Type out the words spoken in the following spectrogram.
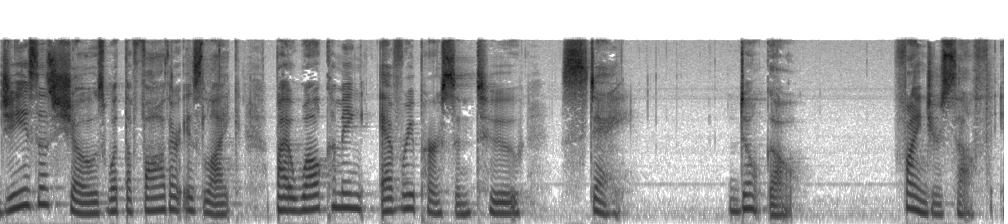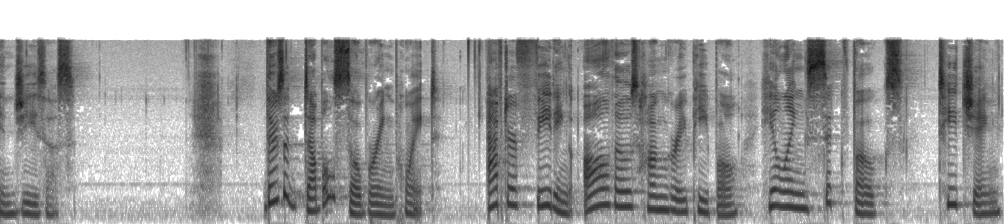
Jesus shows what the Father is like by welcoming every person to stay. Don't go. Find yourself in Jesus. There's a double sobering point. After feeding all those hungry people, healing sick folks, teaching,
